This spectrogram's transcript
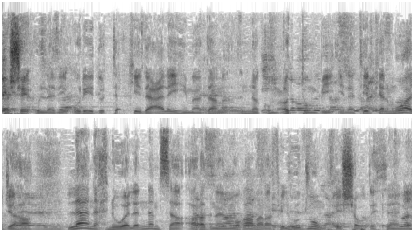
فالشيء الذي أريد التأكيد عليه ما دام أنكم عدتم بي إلى تلك المواجهة لا نحن ولا النمسا أردنا المغامرة في الهجوم في الشوط الثاني.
